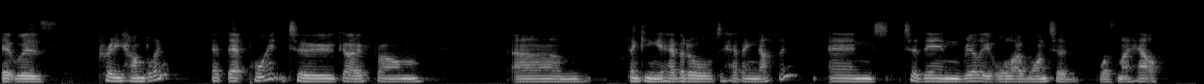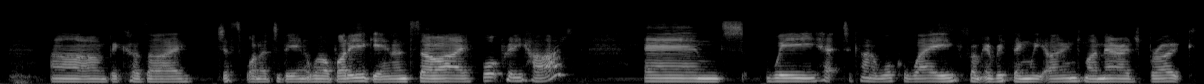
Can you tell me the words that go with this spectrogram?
it was pretty humbling at that point to go from um, thinking you have it all to having nothing and to then really all I wanted was my health um, because I just wanted to be in a well body again. And so I fought pretty hard and we had to kind of walk away from everything we owned. My marriage broke,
